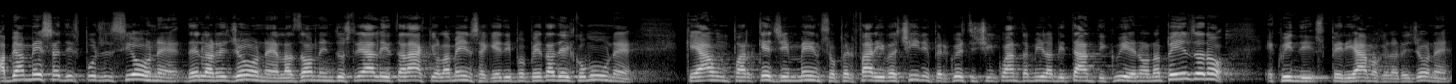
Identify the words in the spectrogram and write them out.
Abbiamo messo a disposizione della regione la zona industriale di Talacchio, la Mensa, che è di proprietà del comune, che ha un parcheggio immenso per fare i vaccini per questi 50.000 abitanti qui e non a Pesaro e quindi speriamo che la regione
